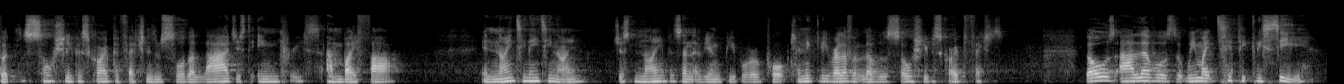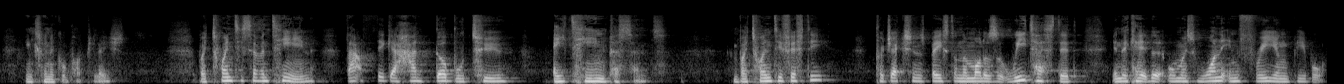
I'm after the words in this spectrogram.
But socially prescribed perfectionism saw the largest increase, and by far. In 1989, just 9% of young people report clinically relevant levels of socially prescribed perfectionism. Those are levels that we might typically see in clinical populations. By 2017, that figure had doubled to 18%. And by 2050, projections based on the models that we tested indicate that almost one in three young people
